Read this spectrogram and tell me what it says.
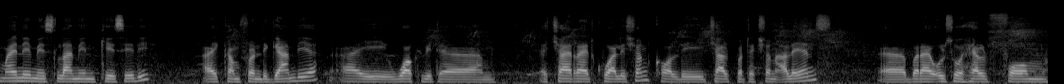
My name is Lamin Kesedi. I come from the Gambia. I work with um, a child right coalition called the Child Protection Alliance, uh, but I also help form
